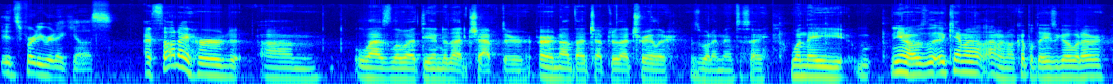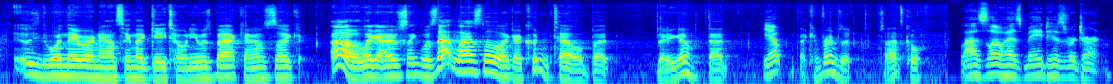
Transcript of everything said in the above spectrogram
it's pretty ridiculous. I thought I heard um, Lazlow at the end of that chapter, or not that chapter, that trailer is what I meant to say. When they, you know, it came out, I don't know, a couple days ago, whatever. When they were announcing that Gay Tony was back, and I was like, oh, like I was like, was that Lazlow? Like I couldn't tell, but there you go. That Yep, that confirms it. So that's cool. Lazlow has made his return.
